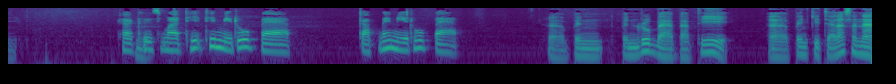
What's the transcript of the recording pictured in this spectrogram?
นี้ ค่ะคือสมาธิที่มีรูปแบบกับไม่มีรูปแบบเออเป็นเป็นรูปแบบแบบที่เออเป็นกิจลักษณะ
